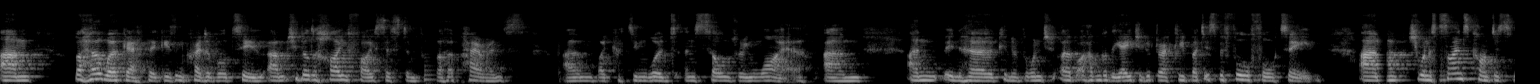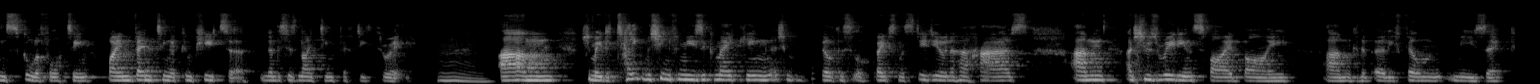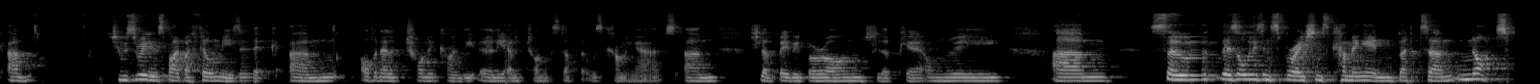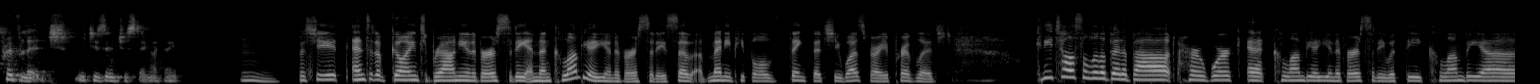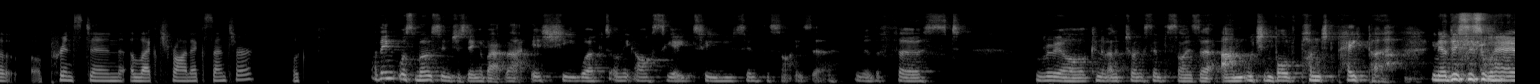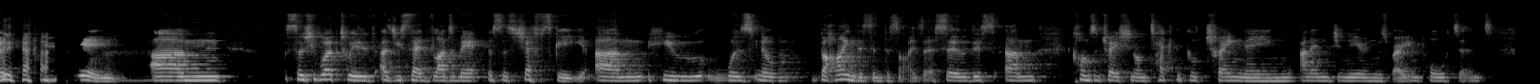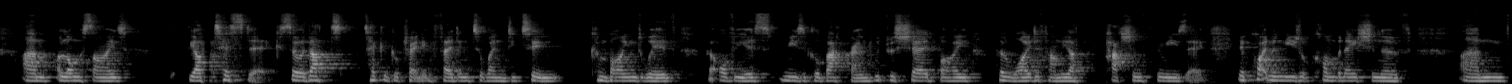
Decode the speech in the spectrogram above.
Um, but her work ethic is incredible too. Um, she built a hi-fi system for her parents um, by cutting wood and soldering wire. Um, and in her kind of, she, I haven't got the age of it directly, but it's before 14. Um, she won a science contest in school at 14 by inventing a computer. You know, this is 1953. Mm. Um, she made a tape machine for music making. She built this little basement studio in her house. Um, and she was really inspired by um, kind of early film music. Um, she was really inspired by film music um, of an electronic kind, the early electronic stuff that was coming out. Um, she loved Bebe Barron, she loved Pierre Henry. Um, so there's all these inspirations coming in, but um, not privilege, which is interesting, I think. Mm. But she ended up going to Brown University and then Columbia University. So many people think that she was very privileged. Can you tell us a little bit about her work at Columbia University with the Columbia uh, Princeton Electronic Center? I think what's most interesting about that is she worked on the RCA2 synthesizer, you know, the first real kind of electronic synthesizer, um, which involved punched paper. You know, this is where yeah. in. Um, so she worked with, as you said, Vladimir Ussachevsky, um, who was, you know, behind the synthesizer. So this um, concentration on technical training and engineering was very important, um, alongside the artistic. So that technical training fed into Wendy too, combined with her obvious musical background, which was shared by her wider family, that passion for music. You know, quite an unusual combination of um,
